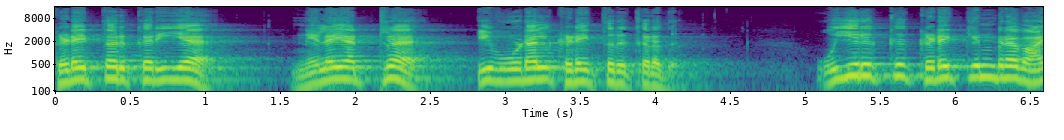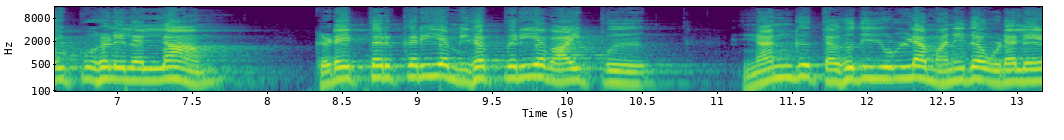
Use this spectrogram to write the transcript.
கிடைத்தற்கரிய நிலையற்ற இவ்வுடல் கிடைத்திருக்கிறது உயிருக்கு கிடைக்கின்ற வாய்ப்புகளிலெல்லாம் கிடைத்தற்கரிய மிகப்பெரிய வாய்ப்பு நன்கு தகுதியுள்ள மனித உடலே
